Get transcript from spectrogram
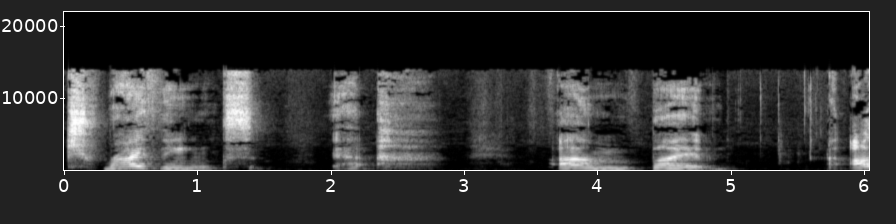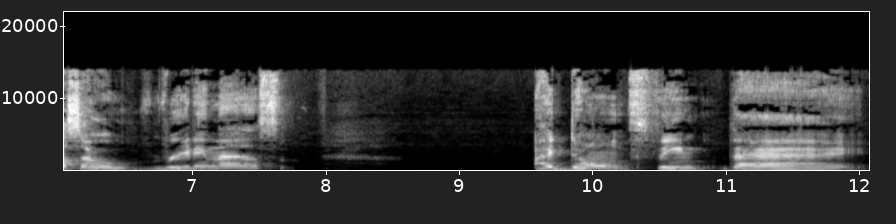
try things. Um, but also reading this, I don't think that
